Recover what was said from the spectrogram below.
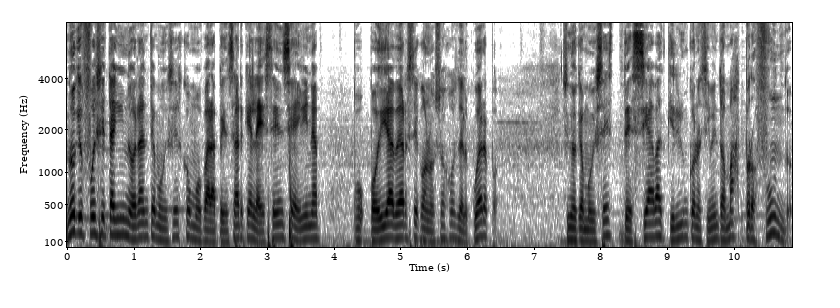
No que fuese tan ignorante Moisés como para pensar que la esencia divina podía verse con los ojos del cuerpo, sino que Moisés deseaba adquirir un conocimiento más profundo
